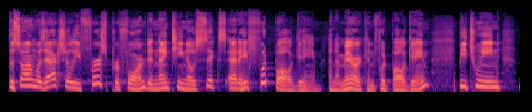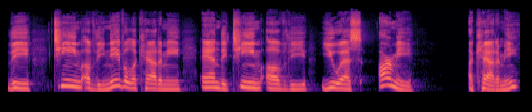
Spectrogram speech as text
The song was actually first performed in 1906 at a football game, an American football game, between the team of the Naval Academy and the team of the U.S. Army Academy,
